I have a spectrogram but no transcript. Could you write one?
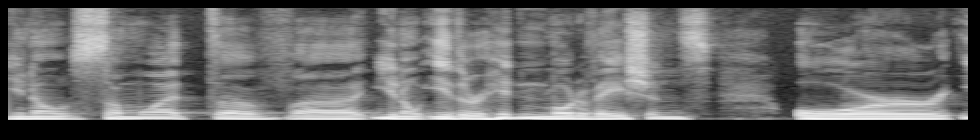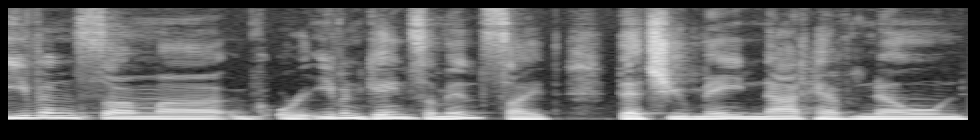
you know, somewhat of, uh, you know, either hidden motivations or even some, uh, or even gain some insight that you may not have known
